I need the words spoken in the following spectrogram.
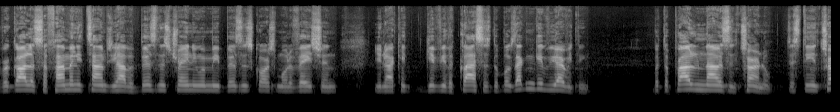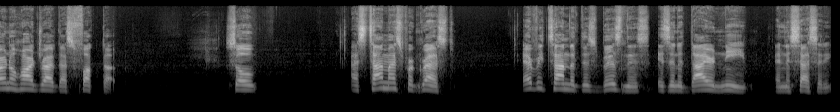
regardless of how many times you have a business training with me, business course, motivation. You know, I could give you the classes, the books, I can give you everything. But the problem now is internal. Just the internal hard drive that's fucked up. So, as time has progressed, every time that this business is in a dire need and necessity,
